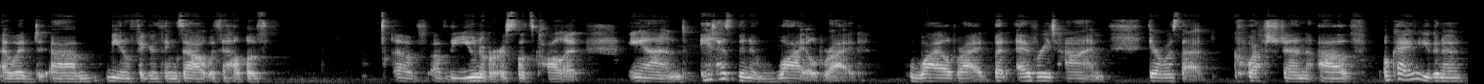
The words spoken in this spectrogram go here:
I would, um, you know, figure things out with the help of of, of the universe, let's call it. And it has been a wild ride, wild ride. But every time there was that question of, okay, you're to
